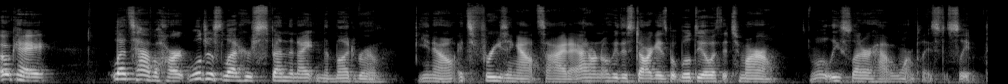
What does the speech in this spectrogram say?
okay, let's have a heart. We'll just let her spend the night in the mud room. You know, it's freezing outside. I don't know who this dog is, but we'll deal with it tomorrow. We'll at least let her have a warm place to sleep.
